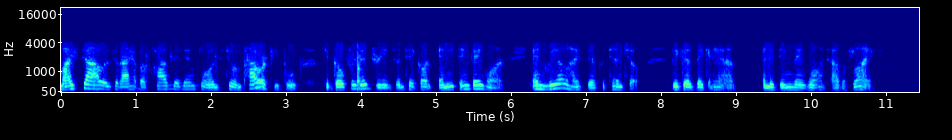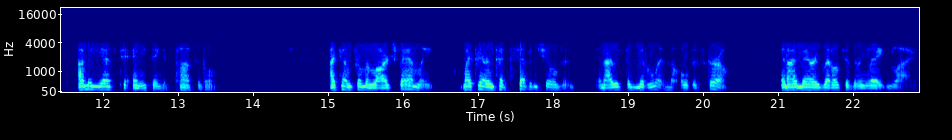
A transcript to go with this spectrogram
My style is that I have a positive influence to empower people to go for their dreams and take on anything they want and realize their potential because they can have anything they want out of life. I'm a yes to anything is possible. I come from a large family. My parents had seven children, and I was the middle and the oldest girl. And I married relatively late in life.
